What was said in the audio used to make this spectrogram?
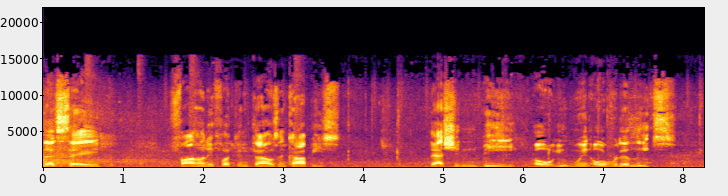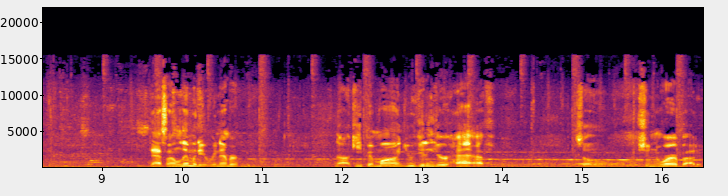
let's say, 500 fucking thousand copies, that shouldn't be, oh, you went over the lease. That's unlimited, remember? Now, keep in mind, you're getting your half, so shouldn't worry about it.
